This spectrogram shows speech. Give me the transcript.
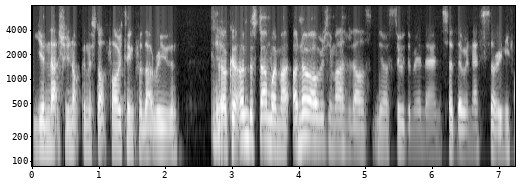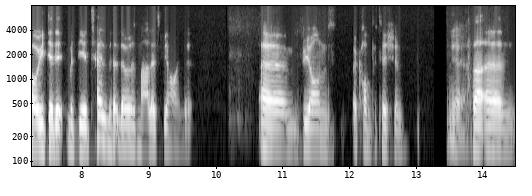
you're naturally not going to stop fighting for that reason. Yeah. So I can understand why. Ma- I know obviously Masvidal, you know, threw them in there and said they were necessary, and he probably did it with the intent that there was malice behind it, um, beyond a competition. yeah, But um,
